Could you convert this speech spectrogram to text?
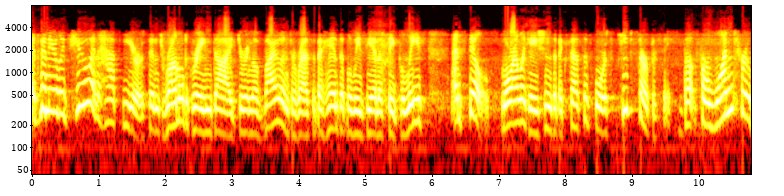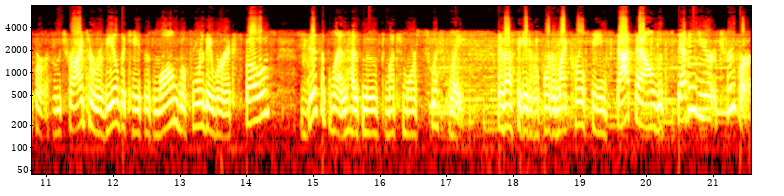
It's been nearly two and a half years since Ronald Greene died during a violent arrest at the hands of Louisiana State Police. And still, more allegations of excessive force keep surfacing. But for one trooper who tried to reveal the cases long before they were exposed, discipline has moved much more swiftly. Investigative reporter Mike Perlstein sat down with seven-year trooper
